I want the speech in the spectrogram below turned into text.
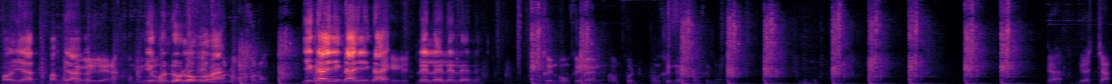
ขออนุญาตผมปั๊มยาวิ่งก่อนเรื่อยๆนะผมวิ่งมีคนโดดร่มลงมาเอ้ยคนล้มมีคนล้ม ยิงได้ยิงได้ยิงได้โอเคโอเค เล่นเลยเล่นเลยเล่นผมขึ้นผมขึ้นเนินผมขึ้นผมขึ้นเนินผมขึ้นเนินเดือดเดือดจัด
